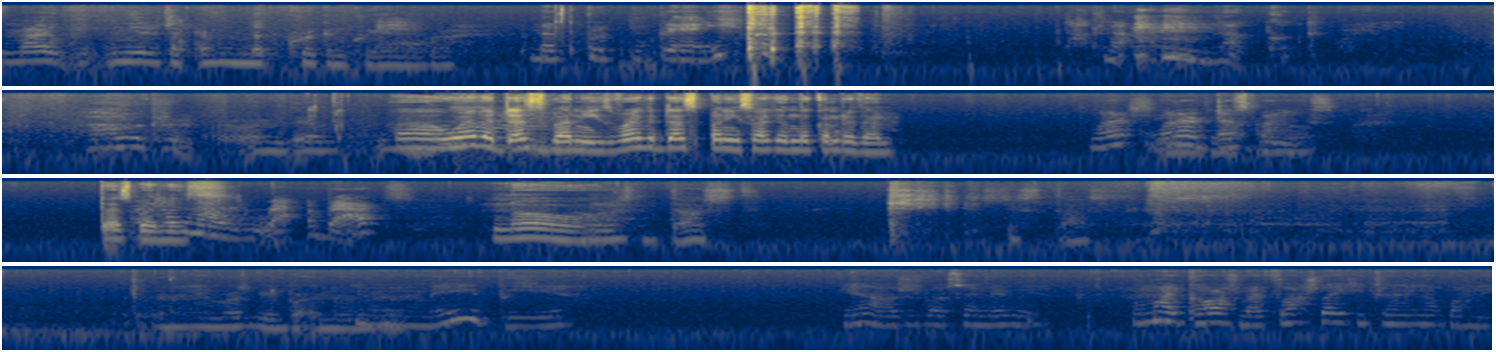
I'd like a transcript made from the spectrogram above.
We might need to check every nook, crook, and cranny, bro. Not cook and cranny. not, not cook. How come on there? Uh, where are the dust bunnies? Where are the dust bunnies so I can look under them? What? What are dust bunnies? Dust Are you talking bunnies. about ra- rats? No. Oh, it's dust. It's just dust. Uh, There must be a button on there. Maybe. Yeah, I was just about to say maybe. Oh my gosh, my flashlight keeps turning up on me.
